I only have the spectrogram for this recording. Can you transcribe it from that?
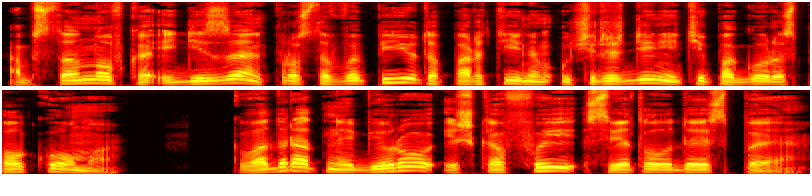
Обстановка и дизайн просто вопиют о партийном учреждении типа горосполкома. Квадратное бюро и шкафы светлого ДСП.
